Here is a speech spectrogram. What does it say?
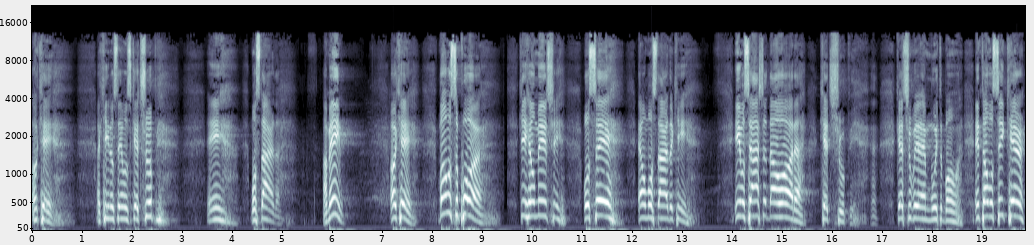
Ok, aqui nós temos ketchup e mostarda. Amém? Ok, vamos supor que realmente você é o mostarda aqui. E você acha da hora ketchup. Ketchup é muito bom. Então você quer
